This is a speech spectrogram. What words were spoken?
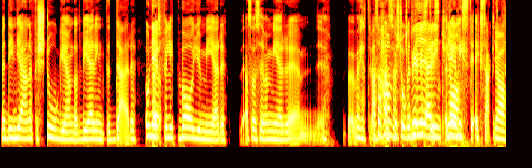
men din hjärna förstod ju ändå att vi är inte där. Och För att Filip var ju mer, alltså vad säger man, mer, eh, vad heter det? alltså han förstod att vi är realistisk. inte... Ja, Realistisk, exakt. ja,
